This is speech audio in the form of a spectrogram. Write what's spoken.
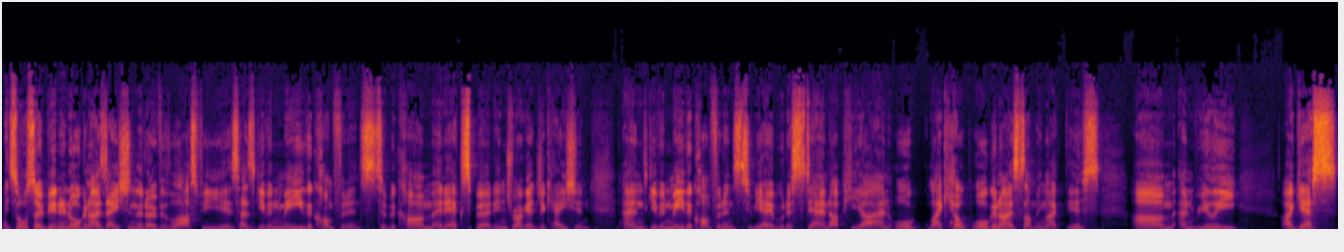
it's also been an organization that over the last few years has given me the confidence to become an expert in drug education and given me the confidence to be able to stand up here and or, like help organize something like this um, and really, I guess,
